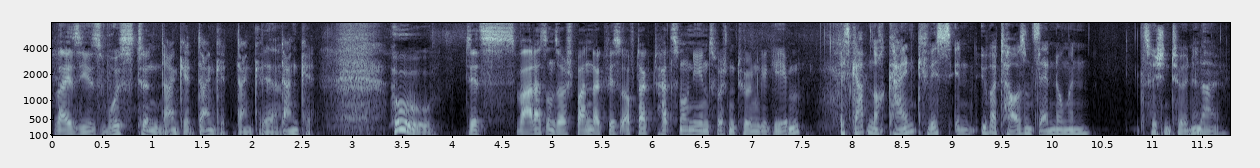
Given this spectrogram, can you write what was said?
weil Sie es wussten. Danke, danke, danke, ja. danke. Huh, Jetzt war das unser spannender Quizauftakt. Hat es noch nie in Zwischentönen gegeben? Es gab noch kein Quiz in über 1000 Sendungen Zwischentöne? Nein.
